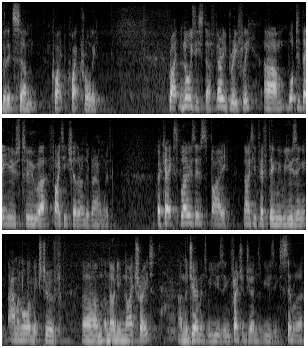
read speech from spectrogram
that it's um, quite, quite crawly. Right, the noisy stuff, very briefly. Um, what did they use to uh, fight each other underground with? Okay, explosives. By 1915, we were using ammonal, a mixture of um, ammonium nitrate. And the Germans were using, French and Germans were using similar,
